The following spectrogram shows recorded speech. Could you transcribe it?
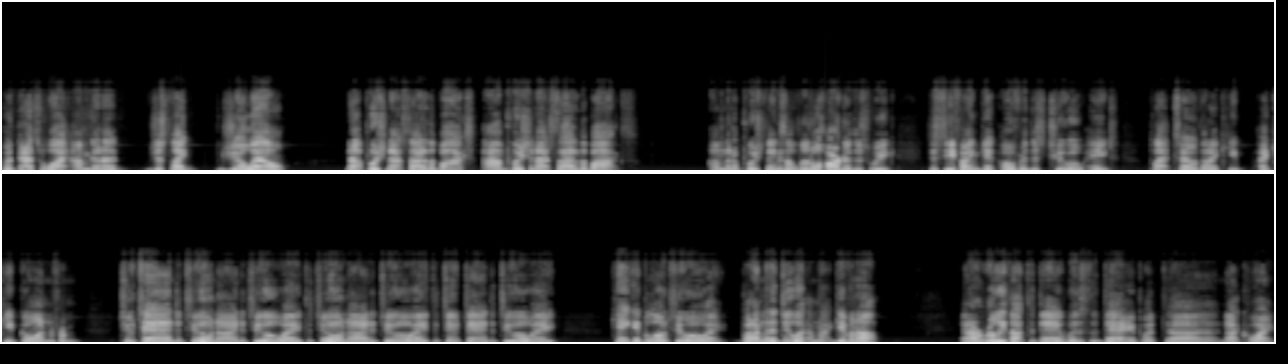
But that's why I'm going to, just like Joel, not pushing outside of the box, I'm pushing outside of the box. I'm going to push things a little harder this week to see if I can get over this 208 plateau that I keep I keep going from 210 to 209 to 208 to 209 to 208 to 210 to 208. Can't get below 208, but I'm going to do it. I'm not giving up. And I really thought today was the day, but uh, not quite.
